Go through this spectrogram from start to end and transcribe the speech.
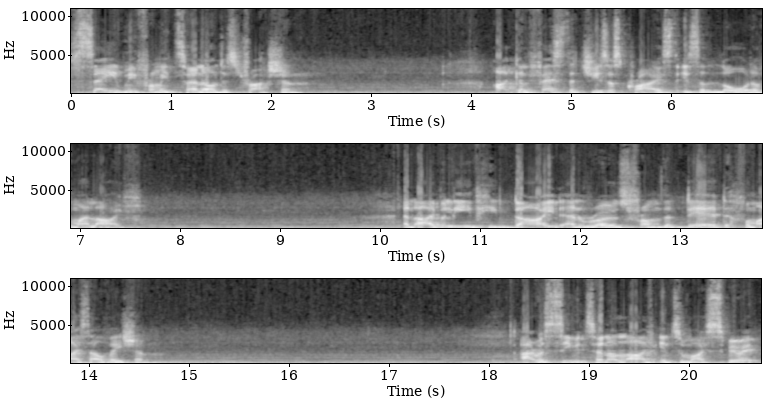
Save me from eternal destruction. I confess that Jesus Christ is the Lord of my life. And I believe he died and rose from the dead for my salvation. I receive eternal life into my spirit.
